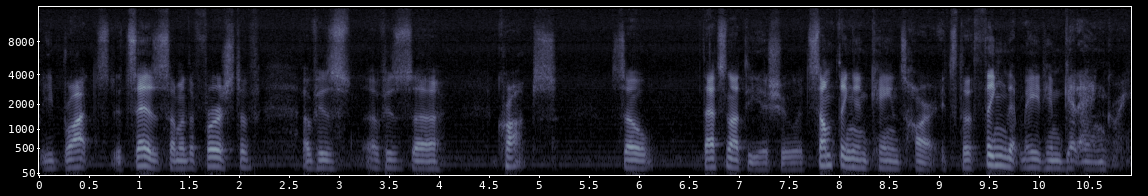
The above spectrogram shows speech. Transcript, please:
he brought, it says, some of the first of, of his, of his uh, crops. So that's not the issue. It's something in Cain's heart. It's the thing that made him get angry.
